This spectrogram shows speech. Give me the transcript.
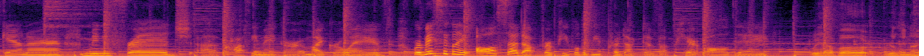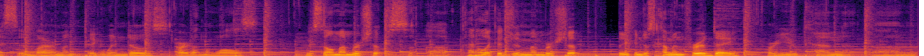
scanner, mini fridge, a coffee maker, a microwave. We're basically all set up for people to be productive up here all day. We have a really nice environment, big windows, art on the walls. We sell memberships, uh, kind of like a gym membership. You can just come in for a day, or you can um,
